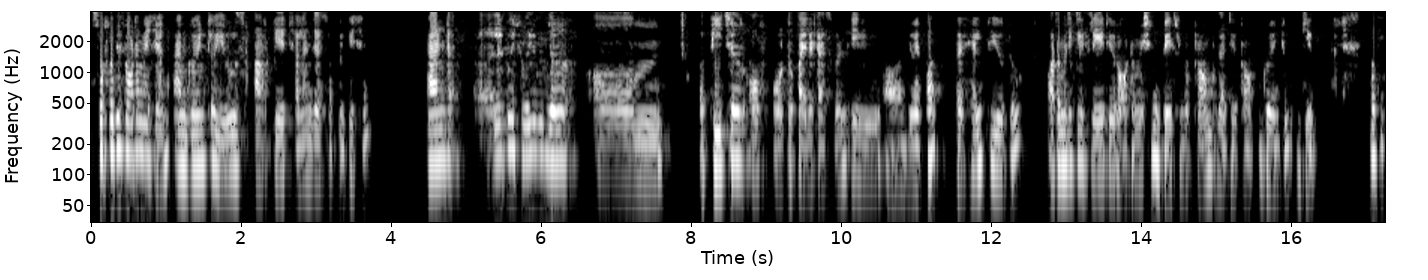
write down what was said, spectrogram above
So for this automation i'm going to use rpa challenge as application and uh, let me show you the um, a feature of autopilot as well in uh, UiPath that help you to automatically create your automation based on the prompt that you're going to give. Okay,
